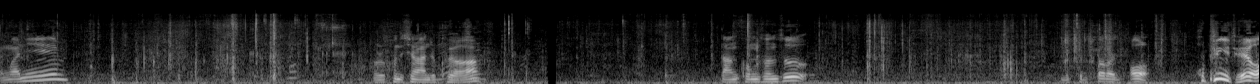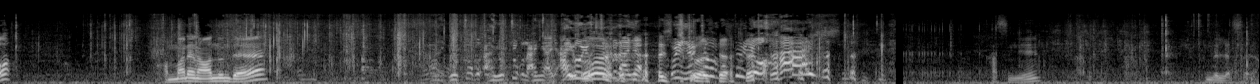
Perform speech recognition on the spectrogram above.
양마님. 오늘 컨디션 안 좋고요. 땅콩 선수 밑으로 떨어지. 어, 호핑이 돼요? 간만에 나왔는데. 아, 이쪽은, 아, 이쪽은 아니야. 아유, 이쪽은 아니야. 왜 이쪽은 틀려? 아이씨. 카스님 흔들렸어요.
